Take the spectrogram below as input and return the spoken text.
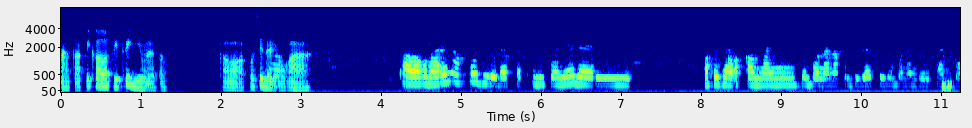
Nah, tapi kalau Fitri gimana tuh? Kalau aku sih dari OA. Kalau kemarin aku juga dapat infonya dari official account lain himpunan aku juga sih himpunan jurusanku.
